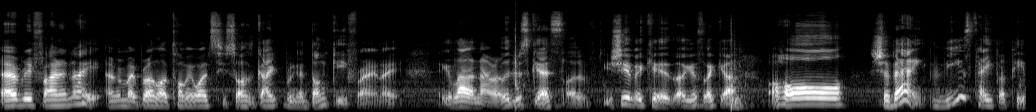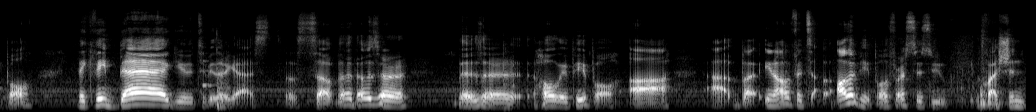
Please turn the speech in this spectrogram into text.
every Friday night. I remember my brother-in-law told me once he saw his guy bring a donkey Friday night. Like a lot of non-religious guests, a lot of yeshiva kids. Like it's like a, a whole shebang. These type of people, like they beg you to be their guest. So those are those are holy people. Uh, uh, but you know, if it's other people, first is you question:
